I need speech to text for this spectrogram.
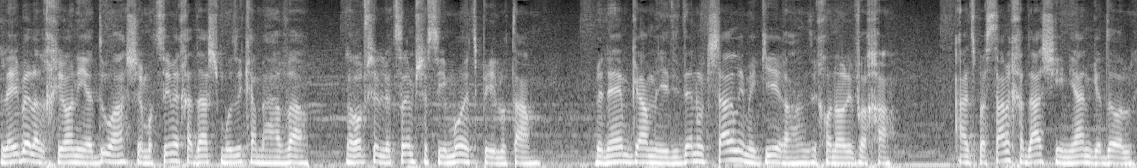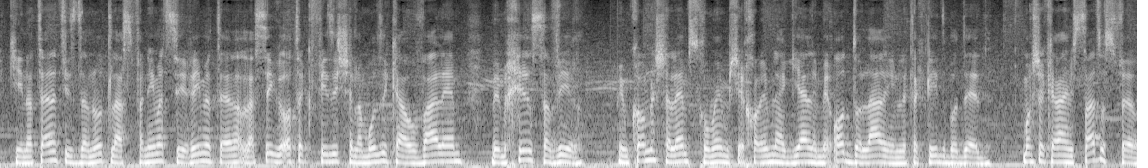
לייבל ארכיוני ידוע שמוציא מחדש מוזיקה מהעבר, לרוב של יוצרים שסיימו את פעילותם. ביניהם גם ידידנו צ'רלי מגירה, זיכרונו לברכה. ההדפסה מחדש היא עניין גדול, כי היא נותנת הזדמנות לאספנים הצעירים יותר להשיג עותק פיזי של המוזיקה האהובה עליהם במחיר סביר, במקום לשלם סכומים שיכולים להגיע למאות דולרים לתקליט בודד, כמו שקרה עם Stratosphere.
